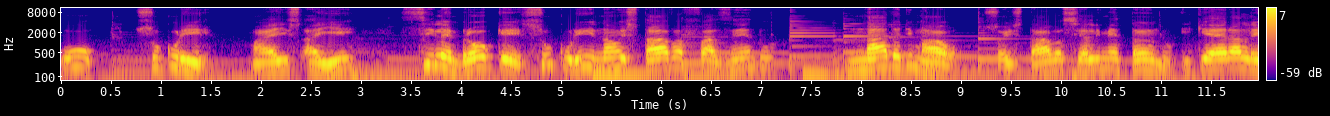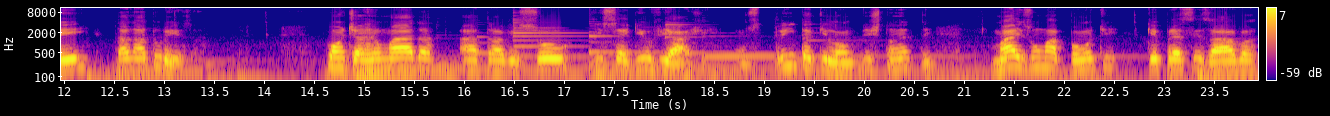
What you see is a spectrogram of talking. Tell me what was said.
o sucuri, mas aí se lembrou que sucuri não estava fazendo nada de mal, só estava se alimentando e que era a lei da natureza. Ponte Arrumada atravessou e seguiu viagem, uns 30 quilômetros distante, mais uma ponte que precisava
